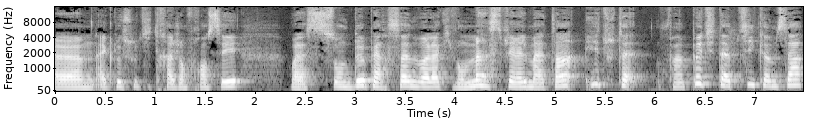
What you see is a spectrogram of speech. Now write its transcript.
euh, avec le sous-titrage en français. Voilà, ce sont deux personnes voilà qui vont m'inspirer le matin et tout enfin petit à petit comme ça,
